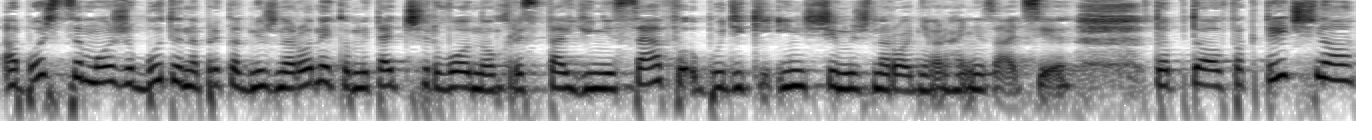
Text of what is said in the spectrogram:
Або ж це може бути, наприклад, міжнародний комітет Червоного Христа, ЮНІСЕФ, будь-які інші міжнародні організації. Тобто, фактично,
